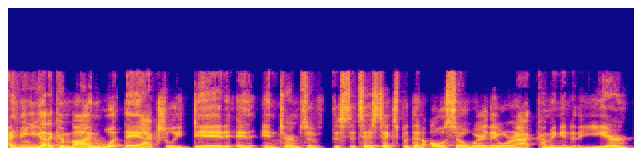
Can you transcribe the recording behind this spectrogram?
I think you got to combine what they actually did in, in terms of the statistics, but then also where they were at coming into the year.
